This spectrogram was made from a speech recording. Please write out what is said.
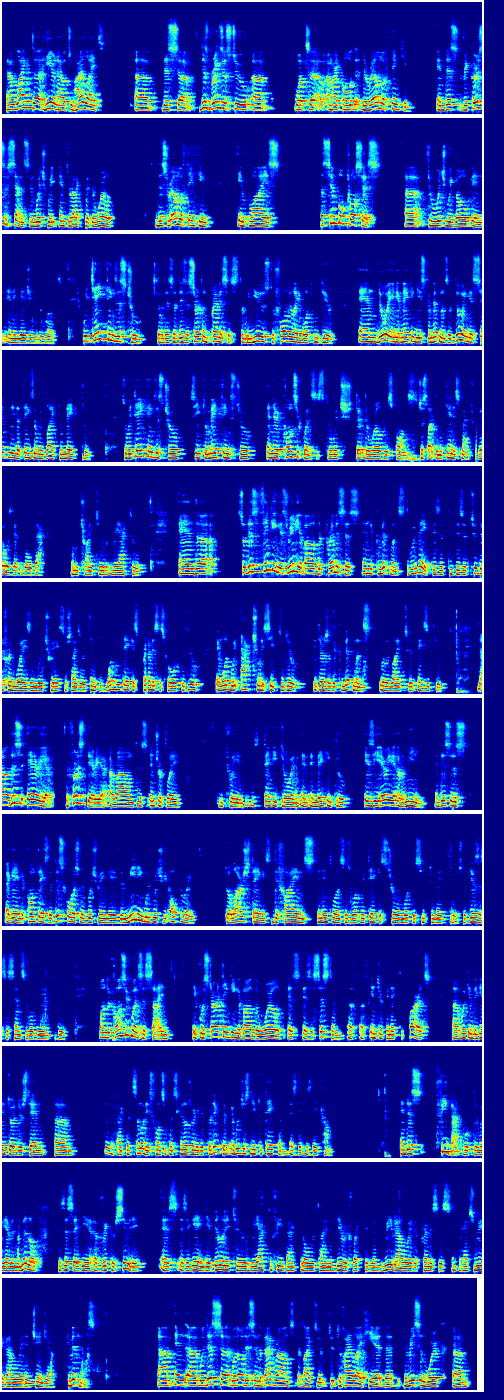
And I would like to, here now to highlight uh, this. Uh, this brings us to um, what uh, I might call the realm of thinking. In this recursive sense in which we interact with the world, this realm of thinking implies a simple process uh, through which we go in, in engaging with the world. We take things as true. So there's a, certain premises that we use to formulate what we do. And doing and making these commitments of doing is simply the things that we'd like to make true. So we take things as true, seek to make things true, and there are consequences to which the, the world responds. Just like in a tennis match, we always get the ball back when we try to react to it. And uh, so this thinking is really about the premises and the commitments that we make. These are, these are two different ways in which we exercise our thinking. What we take as premises for what we do, and what we actually seek to do in terms of the commitments we would like to execute. Now, this area, the first area around this interplay between this thinking through and, and, and making through, is the area of meaning. And this is, again, the context, the discourse with which we engage, the meaning with which we operate to a large extent defines and influences what we take as true and what we seek to make true. So it gives us a sense of what we aim to do. On the consequences side, if we start thinking about the world as, as a system of, of interconnected parts, uh, we can begin to understand um, the fact that some of these consequences cannot really be predicted, and we just need to take them as they, as they come. And this feedback loop that we have in the middle is this idea of recursivity, as, again, the ability to react to feedback all the time and be reflective and reevaluate the premises and perhaps reevaluate and change our commitments. Um, and uh, with this, uh, with all this in the background, I'd like to, to, to highlight here the, the recent work um,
